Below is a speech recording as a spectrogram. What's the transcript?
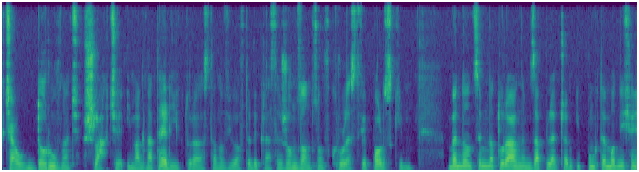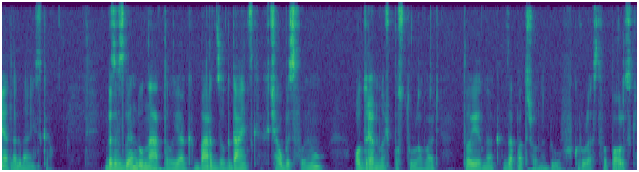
Chciał dorównać szlachcie i magnaterii, która stanowiła wtedy klasę rządzącą w Królestwie Polskim, będącym naturalnym zapleczem i punktem odniesienia dla Gdańska. Bez względu na to, jak bardzo Gdańsk chciałby swoją odrębność postulować, to jednak zapatrzony był w Królestwo Polskie.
